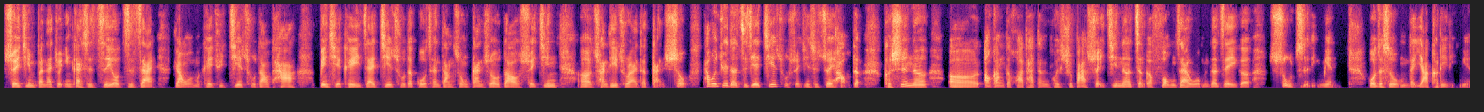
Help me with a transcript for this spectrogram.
水晶本来就应该是自由自在，让我们可以去接触到它，并且可以在接触的过程当中感受到水晶呃传递出来的感受。他会觉得直接接触水晶是最好的。可是呢，呃，奥刚的话，他等于会去把水晶呢整个封在我们的这一个树脂里面，或者是我们的亚克力里面。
